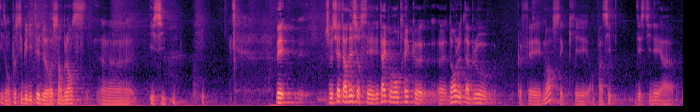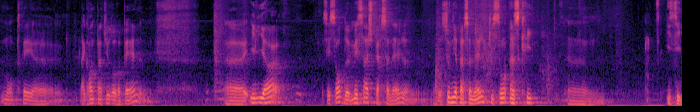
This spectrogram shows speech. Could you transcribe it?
ils ont possibilité de ressemblance ici. Mais je me suis attardé sur ces détails pour montrer que euh, dans le tableau que fait Morse, et qui est en principe destiné à montrer euh, la grande peinture européenne, euh, il y a ces sortes de messages personnels, de souvenirs personnels qui sont inscrits ici.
